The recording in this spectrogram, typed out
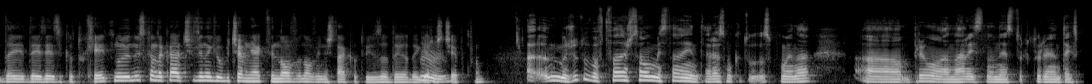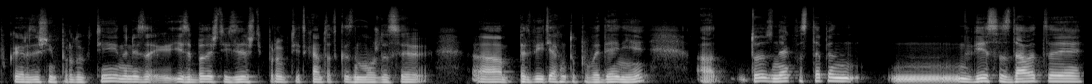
да, да излезе като хейт, но, но искам да кажа, че винаги обичам някакви нови, нови неща, като и за да, да ги mm-hmm. разчепквам. А, между в това нещо само ми стана интересно, като спомена а, примерно анализ на неструктуриран текст по различни продукти нали, за, и за бъдещи излизащи продукти и така нататък, за да може да се а, предвиди тяхното поведение. А, тоест, в някаква степен м- вие създавате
